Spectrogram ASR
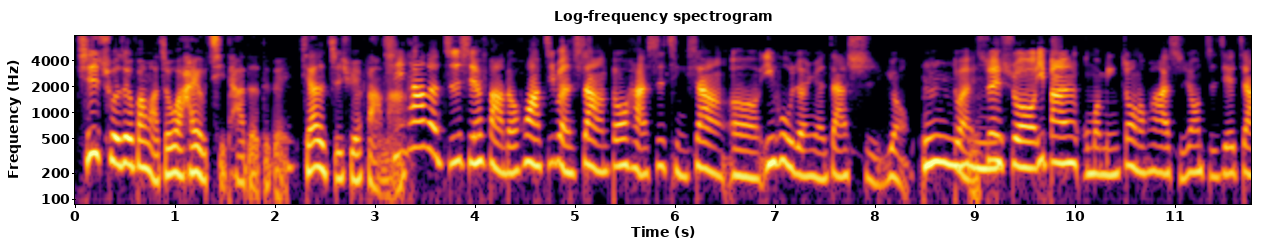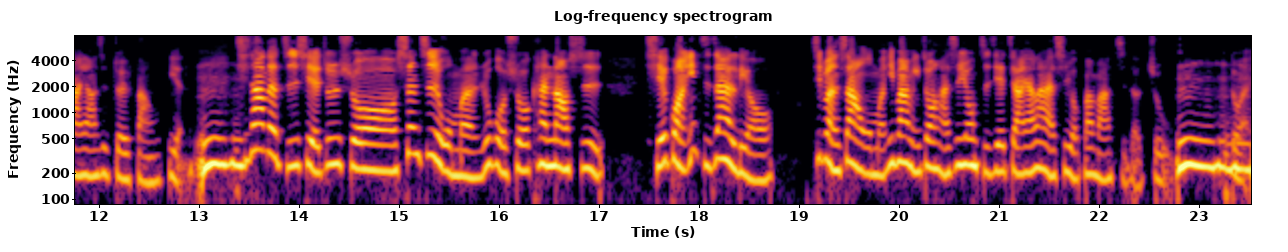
其实除了这个方法之外，还有其他的，对不对？其他的止血法吗？其他的止血法的话，基本上都还是倾向呃医护人员在使用。嗯，对，所以说一般我们民众的话，使用直接加压是最方便。嗯，其他的止血就是说，甚至我们如果说看到是血管一直在流。基本上，我们一般民众还是用直接加压，那还是有办法止得住。嗯，对。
